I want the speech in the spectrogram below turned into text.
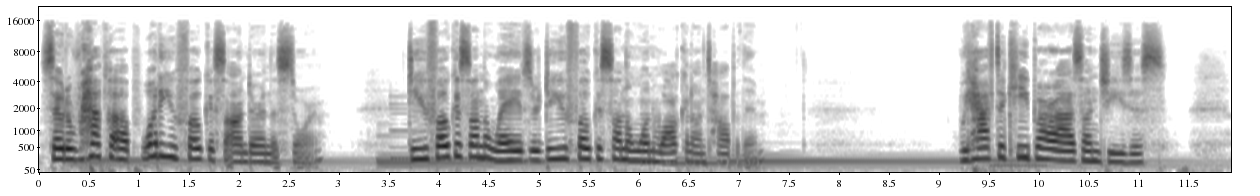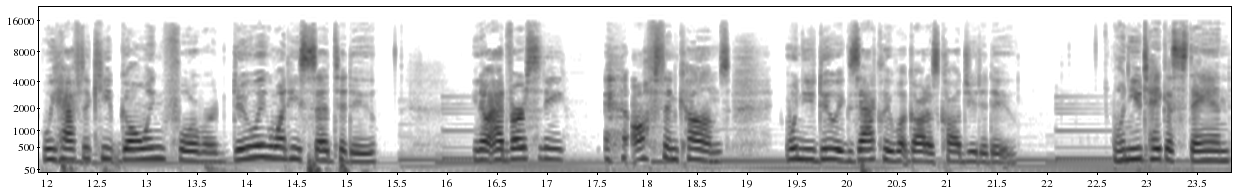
So, to wrap up, what do you focus on during the storm? Do you focus on the waves or do you focus on the one walking on top of them? We have to keep our eyes on Jesus. We have to keep going forward, doing what He said to do. You know, adversity often comes when you do exactly what God has called you to do. When you take a stand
